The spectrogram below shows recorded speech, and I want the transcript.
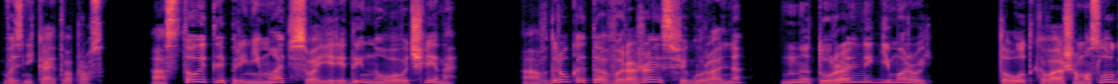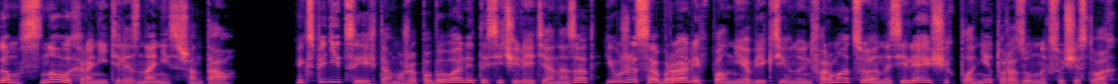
возникает вопрос. А стоит ли принимать в свои ряды нового члена? А вдруг это, выражаясь фигурально, натуральный геморрой? Тут к вашим услугам снова хранители знаний с Шантао. Экспедиции их там уже побывали тысячелетия назад и уже собрали вполне объективную информацию о населяющих планету разумных существах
